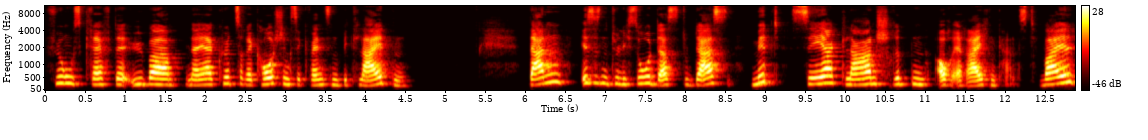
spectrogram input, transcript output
Führungskräfte über, naja, kürzere Coaching-Sequenzen begleiten, dann ist es natürlich so, dass du das mit sehr klaren Schritten auch erreichen kannst. Weil,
